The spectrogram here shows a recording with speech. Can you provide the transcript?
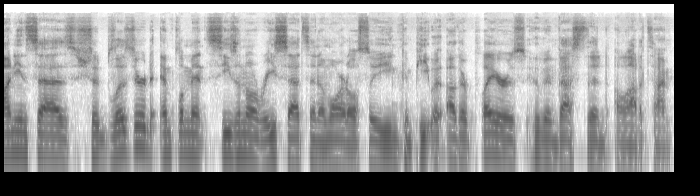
Onion says, should Blizzard implement seasonal resets in Immortal so you can compete with other players who've invested a lot of time?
